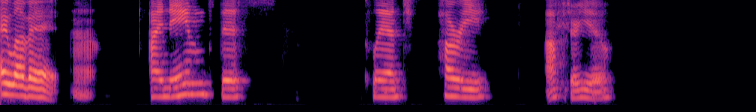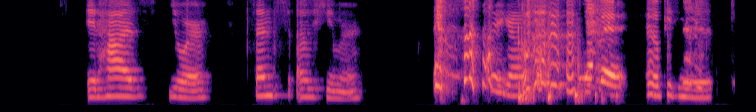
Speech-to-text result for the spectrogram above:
I love it. Uh, I named this plant Hurry after you. It has your sense of humor. there you go. I love it. I hope he's amused.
